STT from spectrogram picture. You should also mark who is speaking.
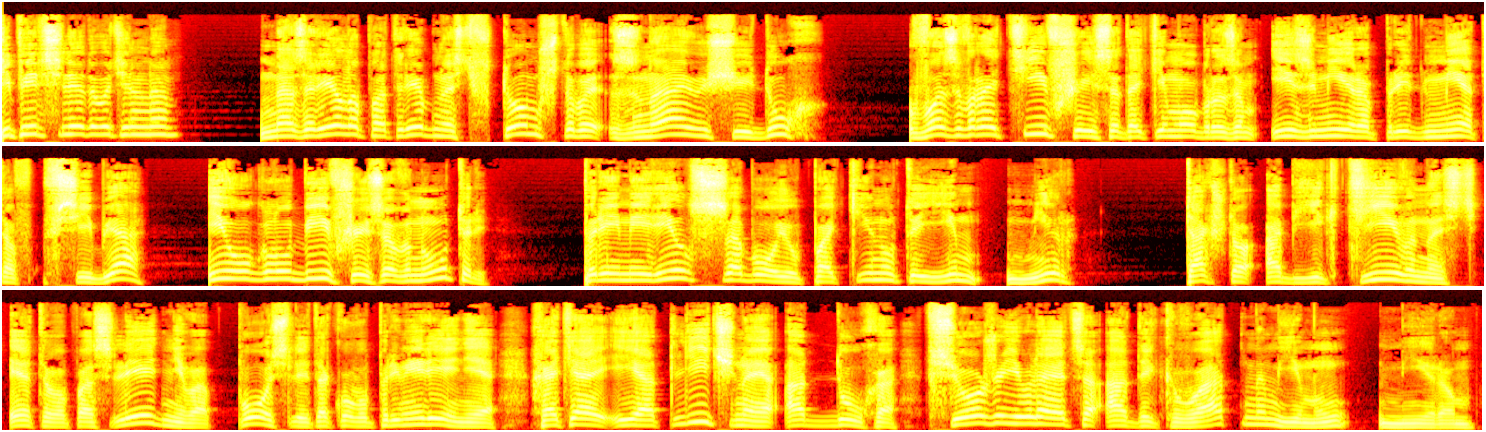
Speaker 1: Теперь, следовательно, назрела потребность в том, чтобы знающий дух, возвратившийся таким образом из мира предметов в себя и углубившийся внутрь, примирил с собою покинутый им мир – так что объективность этого последнего после такого примирения, хотя и отличная от духа, все же является адекватным ему миром.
